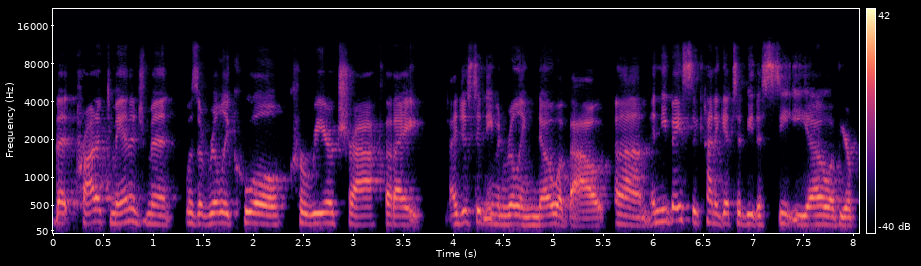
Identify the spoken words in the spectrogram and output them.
that product management was a really cool career track that I I just didn't even really know about. Um, and you basically kind of get to be the CEO of your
